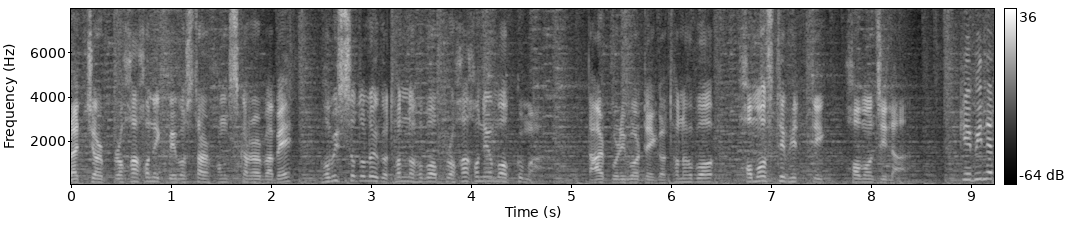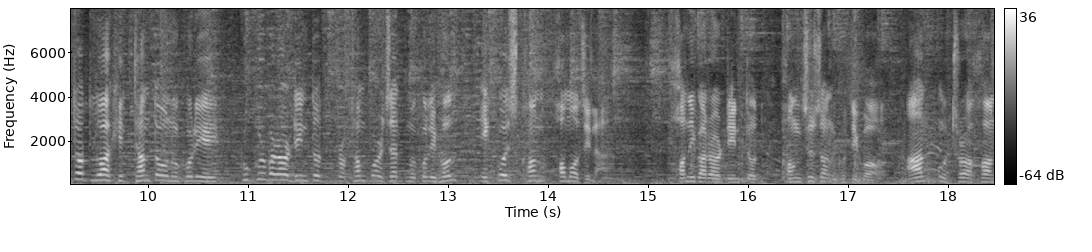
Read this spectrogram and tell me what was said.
ৰাজ্যৰ প্ৰশাসনিক ব্যৱস্থাৰ সংস্কাৰৰ বাবে ভৱিষ্যতলৈ গঠন নহ'ব প্ৰশাসনীয় মহকুমা। তাৰ পৰিৱৰ্তে গঠন হ'ব সমষ্টিভিত্তিক সমজিলা। কেবিনেটত লোৱা সিদ্ধান্ত অনুসৰিয়েই শুকুৰবাৰৰ দিনটোত প্ৰথম পৰ্যায়ত মুকলি হ'ল একৈছখন সমজিলা। শনিবাৰৰ দিনটোত সংযোজন ঘটিব আন ওঠৰখন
